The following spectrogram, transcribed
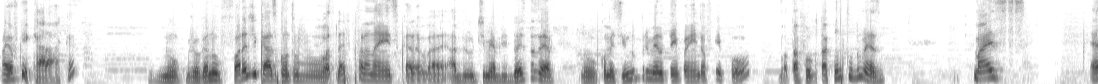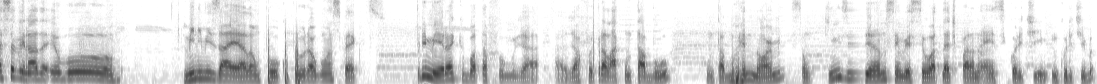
Aí eu fiquei, caraca, no, jogando fora de casa contra o Atlético Paranaense, o, cara, o time abriu 2 a 0 No comecinho do primeiro tempo ainda, eu fiquei, pô, Botafogo tá com tudo mesmo. Mas essa virada eu vou minimizar ela um pouco por alguns aspectos. Primeiro é que o Botafogo já, já foi para lá com tabu, um tabu enorme. São 15 anos sem vencer o Atlético Paranaense em Curitiba.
